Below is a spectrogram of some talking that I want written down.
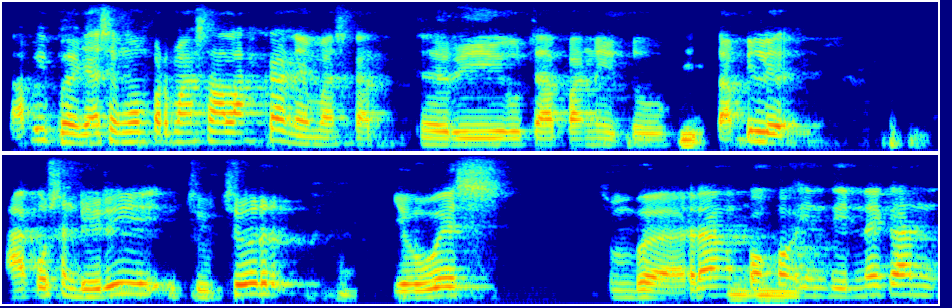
Tapi banyak yang mempermasalahkan ya Mas Kat, dari ucapan itu. I- Tapi Lek, aku sendiri jujur ya wis sembarang Hmm. pokok intinya kan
